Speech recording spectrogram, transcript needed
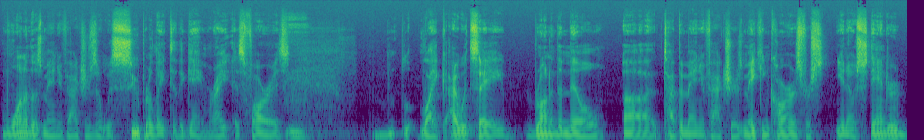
one of those manufacturers that was super late to the game, right? As far as like I would say run of the mill uh, type of manufacturers making cars for you know standard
